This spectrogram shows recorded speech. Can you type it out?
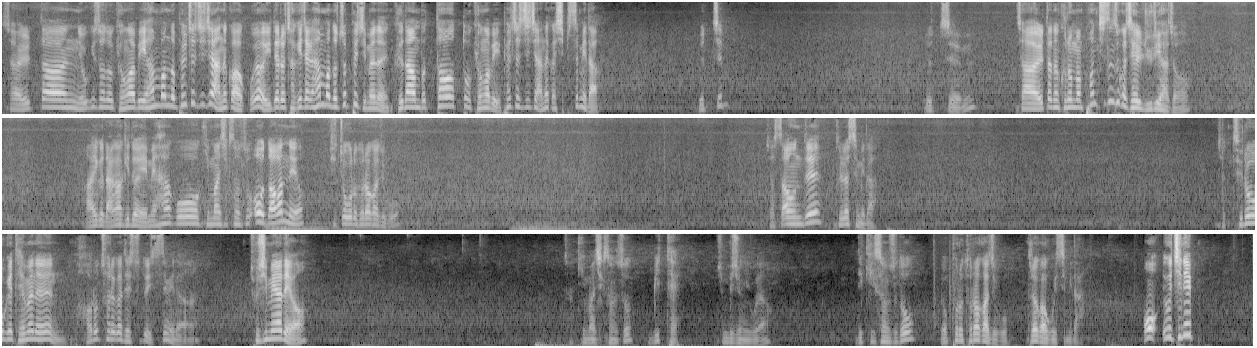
자 일단 여기서도 경합이 한 번 더 펼쳐지지 않을 것 같고요. 이대로 자기장이 한 번 더 좁혀지면은 그 다음부터 또 경합이 펼쳐지지 않을까 싶습니다. 요쯤? 요쯤 자 일단은 그러면 펀치 선수가 제일 유리하죠. 아 이거 나가기도 애매하고 김한식 선수. 어 나갔네요. 뒤쪽으로 돌아가지고. 자 사운드 들렸습니다. 자 들어오게 되면은 바로 처리가 될 수도 있습니다. 조심해야 돼요. 자 김한식 선수 밑에 준비 중이고요 니킥 선수도 옆으로 돌아가지고 들어가고 있습니다. 어 이거 진입!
